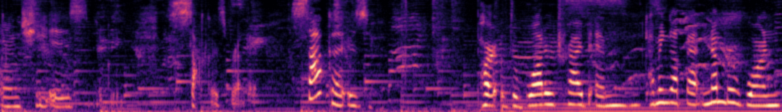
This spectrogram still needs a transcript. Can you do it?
and she is Sokka's brother. Sokka is part of the water tribe, and coming up at number one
